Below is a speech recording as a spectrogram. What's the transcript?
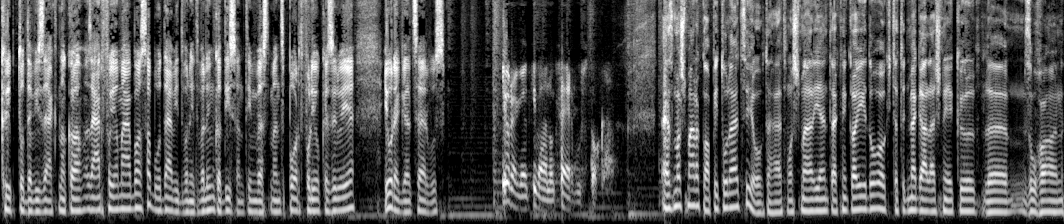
kriptodevizáknak az árfolyamában. Szabó Dávid van itt velünk, a Decent Investments portfólió kezelője. Jó reggelt, szervusz! Jó reggelt kívánok, szervusztok! Ez most már a kapituláció? Tehát most már ilyen technikai dolgok? Tehát, hogy megállás nélkül uh, zuhan,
